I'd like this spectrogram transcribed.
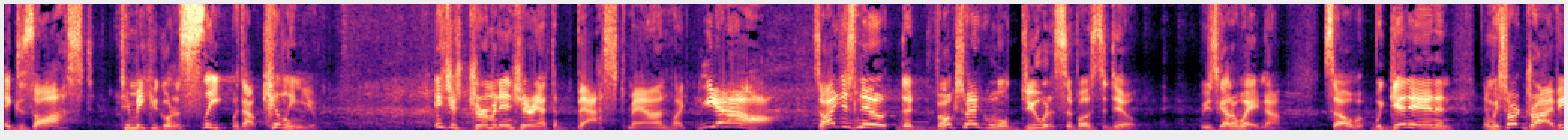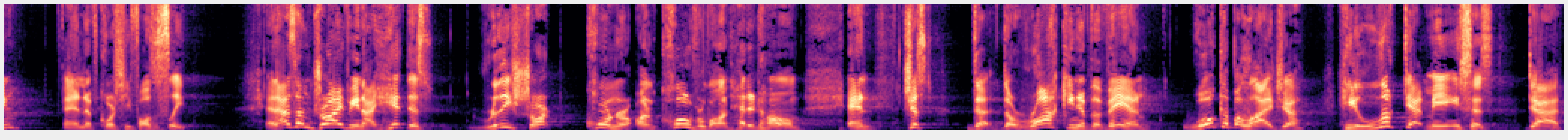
exhaust to make you go to sleep without killing you. It's just German engineering at the best, man. Like, yeah. So I just knew the Volkswagen will do what it's supposed to do. We just gotta wait now. So we get in and, and we start driving, and of course he falls asleep. And as I'm driving, I hit this really sharp corner on Clover Lawn headed home. And just the, the rocking of the van woke up Elijah. He looked at me. and He says, Dad,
